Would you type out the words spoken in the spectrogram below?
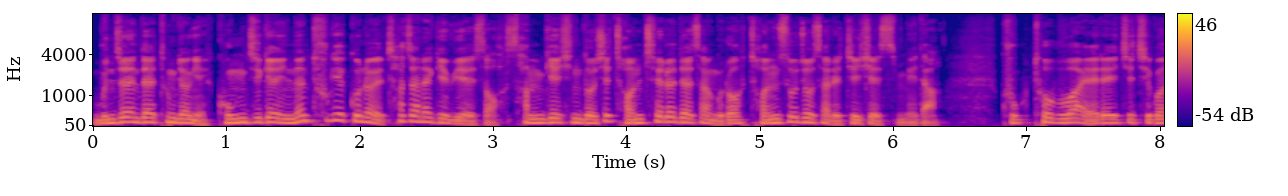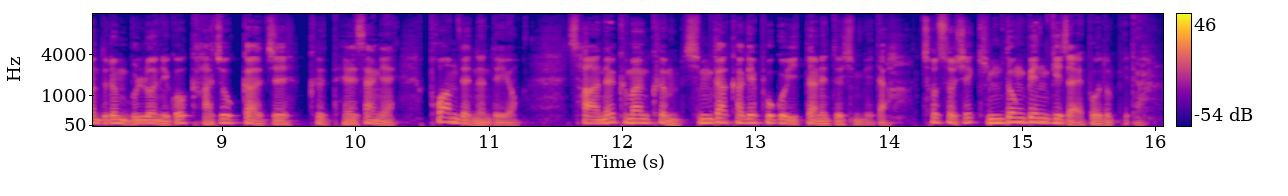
문재인 대통령이 공직에 있는 투기꾼을 찾아내기 위해서 3기 신도시 전체를 대상으로 전수조사를 지시했습니다. 국토부와 LH 직원들은 물론이고 가족까지 그 대상에 포함됐는데요. 사안을 그만큼 심각하게 보고 있다는 뜻입니다. 첫 소식 김동빈 기자의 보도입니다.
